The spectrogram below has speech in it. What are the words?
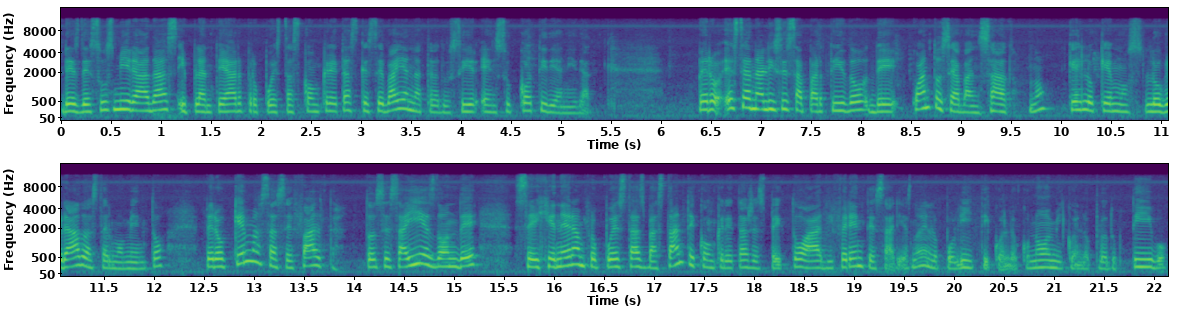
desde sus miradas y plantear propuestas concretas que se vayan a traducir en su cotidianidad. Pero este análisis ha partido de cuánto se ha avanzado, ¿no? qué es lo que hemos logrado hasta el momento, pero qué más hace falta. Entonces ahí es donde se generan propuestas bastante concretas respecto a diferentes áreas, ¿no? en lo político, en lo económico, en lo productivo,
